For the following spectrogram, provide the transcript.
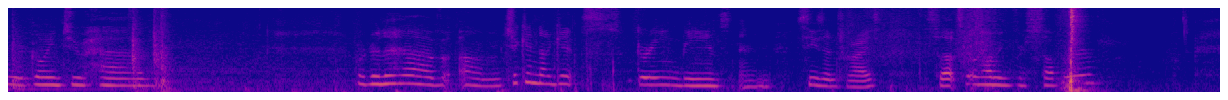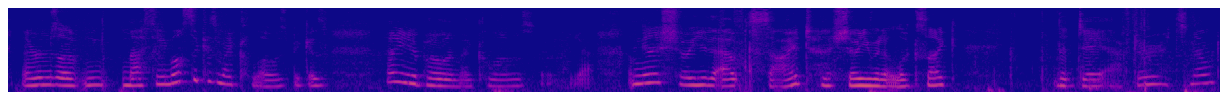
We're going to have, we're gonna have um, chicken nuggets, green beans, and seasoned fries. So that's what we're having for supper. My room's a messy, mostly because my clothes, because I need to put away my clothes. But yeah, I'm gonna show you the outside to show you what it looks like the day after it snowed.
